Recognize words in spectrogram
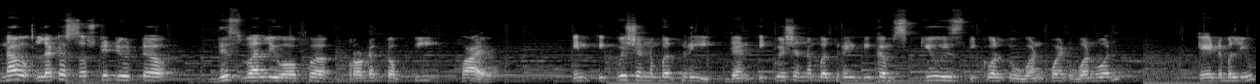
Now let us substitute uh, this value of uh, product of P phi in equation number 3 then equation number 3 becomes Q is equal to 1.11 kW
